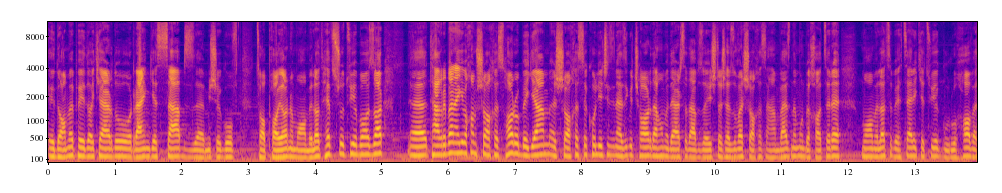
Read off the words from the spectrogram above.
ادامه پیدا کرد و رنگ سبز میشه گفت تا پایان معاملات حفظ شد توی بازار. تقریبا اگه بخوام شاخص ها رو بگم شاخص کل یه چیزی نزدیک به 14 درصد افزایش داشت. از اون شاخص هم وزنمون به خاطر معاملات بهتری که توی گروه ها و.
